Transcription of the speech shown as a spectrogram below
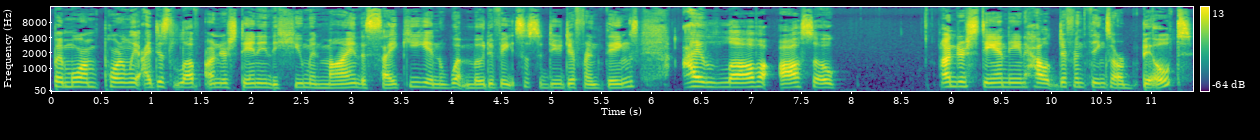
but more importantly, I just love understanding the human mind, the psyche, and what motivates us to do different things. I love also understanding how different things are built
